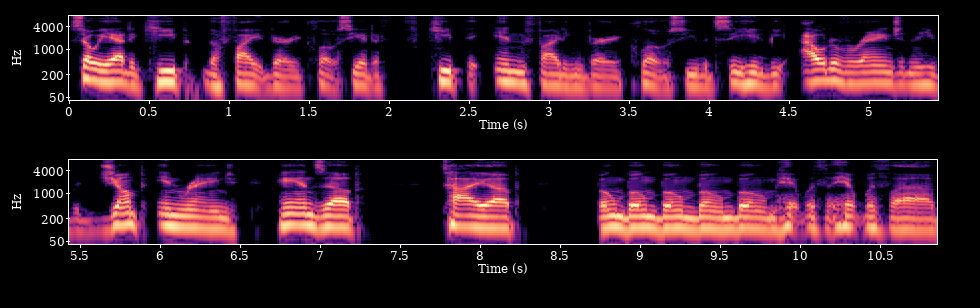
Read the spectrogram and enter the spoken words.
So he had to keep the fight very close. He had to f- keep the infighting very close. You would see he'd be out of range and then he would jump in range, hands up, tie up, boom, boom, boom, boom, boom, hit with hit with uh,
